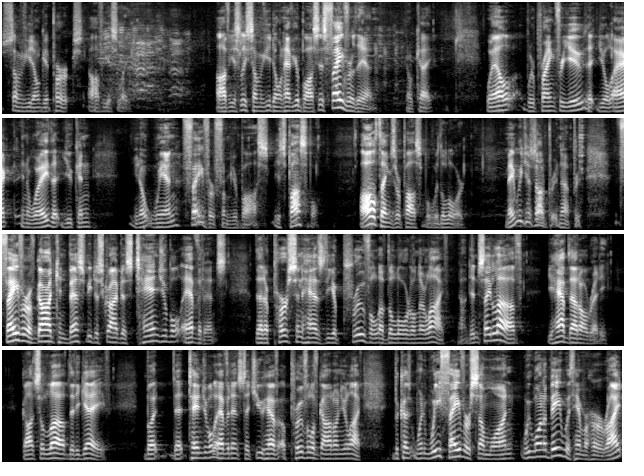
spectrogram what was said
Some of you don't get perks, obviously. obviously, some of you don't have your boss's favor then. Okay. Well, we're praying for you that you'll act in a way that you can you know, win favor from your boss. It's possible. All things are possible with the Lord. Maybe we just ought to, no, favor of God can best be described as tangible evidence that a person has the approval of the Lord on their life. Now, I didn't say love, you have that already. God so loved that He gave. But that tangible evidence that you have approval of God on your life. Because when we favor someone, we want to be with him or her, right?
